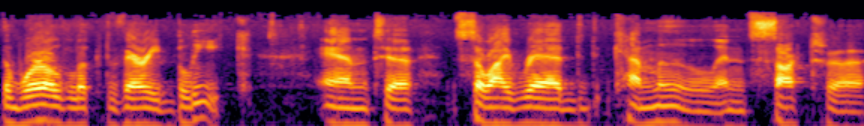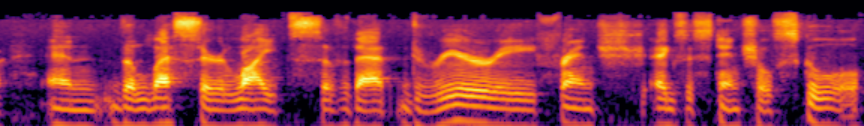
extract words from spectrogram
The world looked very bleak. And uh, so I read Camus and Sartre and the lesser lights of that dreary French existential school.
